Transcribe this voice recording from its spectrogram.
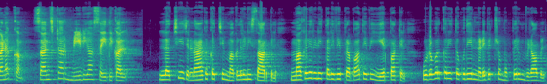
வணக்கம் சன்ஸ்டார் மீடியா செய்திகள். லட்சிய ஜனநாயக கட்சி மகளிரணி சார்பில் மகளிரணி தலைவி பிரபாதேவி ஏற்பாட்டில் உழவர்கரை தொகுதியில் நடைபெற்ற முப்பெரும் விழாவில்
